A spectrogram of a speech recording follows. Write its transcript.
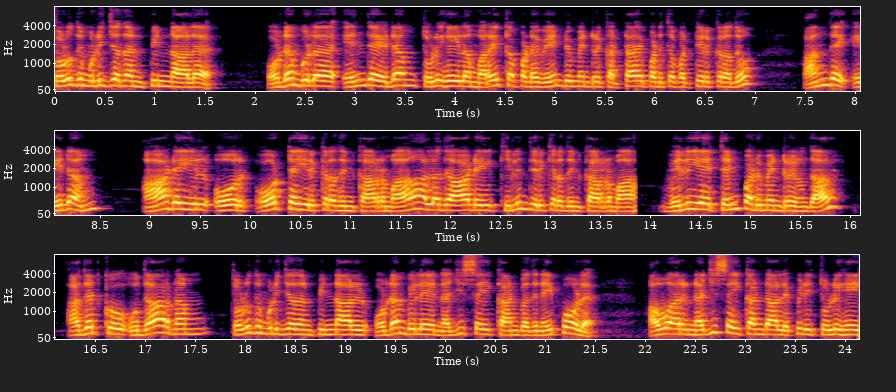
தொழுது முடிஞ்சதன் பின்னால உடம்புல எந்த இடம் தொழுகையில மறைக்கப்பட வேண்டும் என்று கட்டாயப்படுத்தப்பட்டிருக்கிறதோ அந்த இடம் ஆடையில் ஓர் ஓட்டை இருக்கிறதின் காரணமாக அல்லது ஆடை கிழிந்திருக்கிறதின் காரணமாக வெளியே தென்படும் என்றிருந்தால் அதற்கு உதாரணம் தொழுது முடிஞ்சதன் பின்னால் உடம்பிலே நஜிசை காண்பதனை போல. அவ்வாறு நஜிசை கண்டால் எப்படி தொழுகை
